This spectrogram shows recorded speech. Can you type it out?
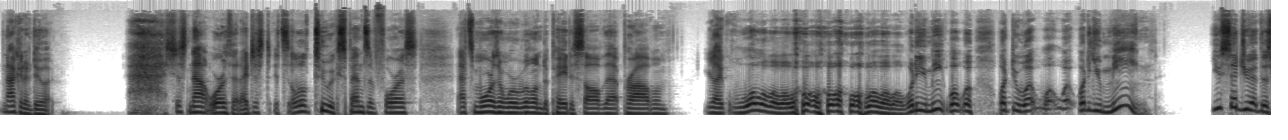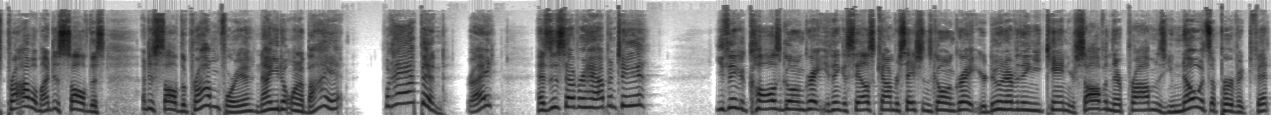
not going to do it." it's just not worth it. I just, it's a little too expensive for us. That's more than we're willing to pay to solve that problem. You're like, whoa, whoa, whoa, whoa, whoa, whoa, whoa, whoa, whoa, whoa. What do you mean? What, what, what do, what, what, what do you mean? You said you had this problem. I just solved this. I just solved the problem for you. Now you don't want to buy it. What happened? Right? Has this ever happened to you? You think a call's going great. You think a sales conversation's going great. You're doing everything you can. You're solving their problems. You know it's a perfect fit.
